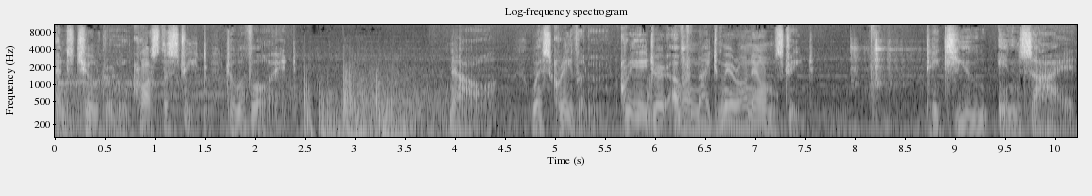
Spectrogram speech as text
and children cross the street to avoid. Now, Wes Craven, creator of A Nightmare on Elm Street, takes you inside.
